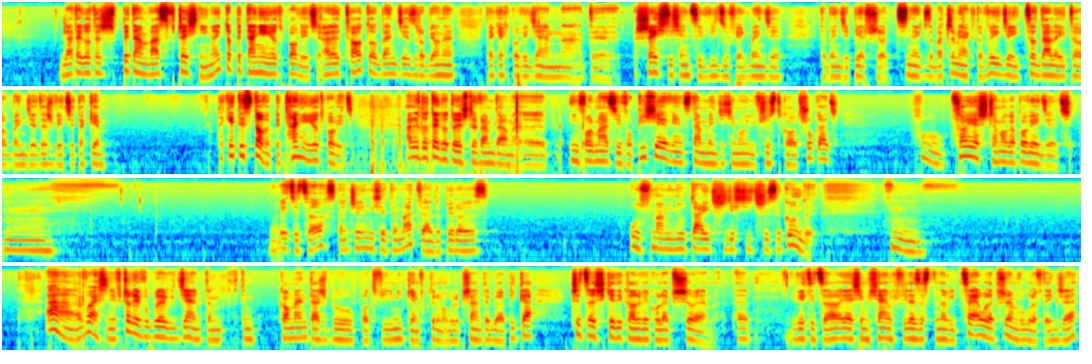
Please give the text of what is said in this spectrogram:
Dlatego też pytam was wcześniej. No i to pytanie i odpowiedź, ale to to będzie zrobione, tak jak powiedziałem, na te 6000 widzów, jak będzie, to będzie pierwszy odcinek. Zobaczymy jak to wyjdzie i co dalej, to będzie też, wiecie, takie takie testowe pytanie i odpowiedź. Ale do tego to jeszcze wam dam e, informacje w opisie, więc tam będziecie mogli wszystko odszukać. Fuh, co jeszcze mogę powiedzieć? Mm. No wiecie co? Skończyły mi się tematy, a dopiero jest 8 minuta i 33 sekundy. Hmm. A, właśnie, wczoraj w ogóle widziałem tam w tym komentarz był pod filmikiem, w którym ulepszałem tego apika, czy coś kiedykolwiek ulepszyłem. E, wiecie co, ja się musiałem chwilę zastanowić, co ja ulepszyłem w ogóle w tej grze.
